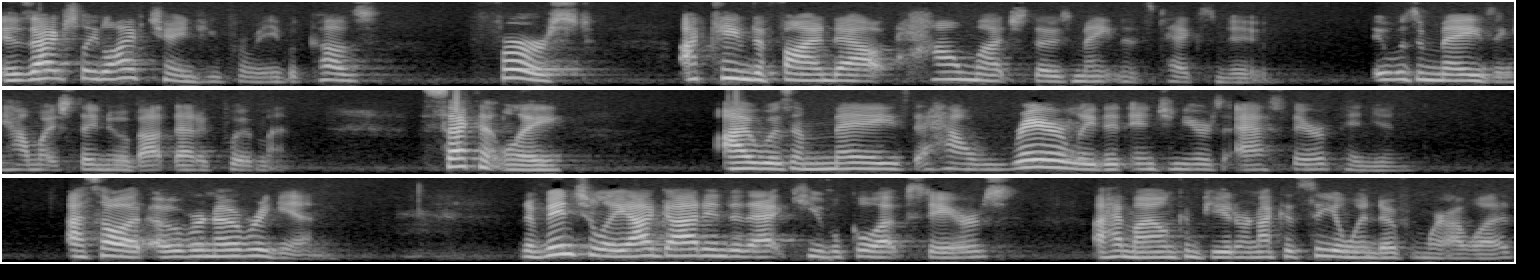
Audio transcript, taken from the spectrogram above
is actually life changing for me because first, I came to find out how much those maintenance techs knew. It was amazing how much they knew about that equipment. Secondly, I was amazed at how rarely did engineers ask their opinion. I saw it over and over again. And eventually, I got into that cubicle upstairs. I had my own computer, and I could see a window from where I was.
